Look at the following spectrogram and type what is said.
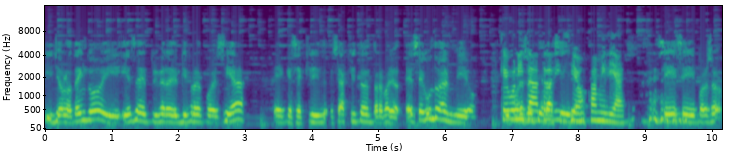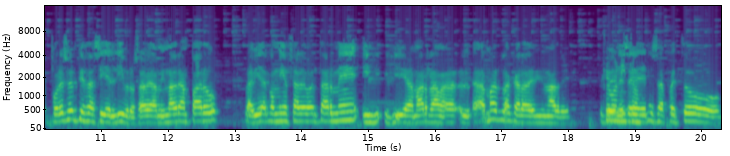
yo lo tengo y, ese es el primer libro de poesía eh, que se, se ha escrito en Torremayor. El segundo es el mío. Qué bonita tradición familiar. Sí, sí, por eso, por eso empieza así el libro, ¿sabes? A mi madre Amparo, la vida comienza a levantarme y, a amar, la, amar la cara de mi madre. Qué bonito. En ese, aspecto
